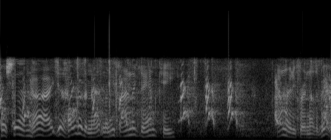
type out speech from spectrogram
pushed in. All right, just hold it a minute. Let me find the damn key. I'm ready for another beer.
